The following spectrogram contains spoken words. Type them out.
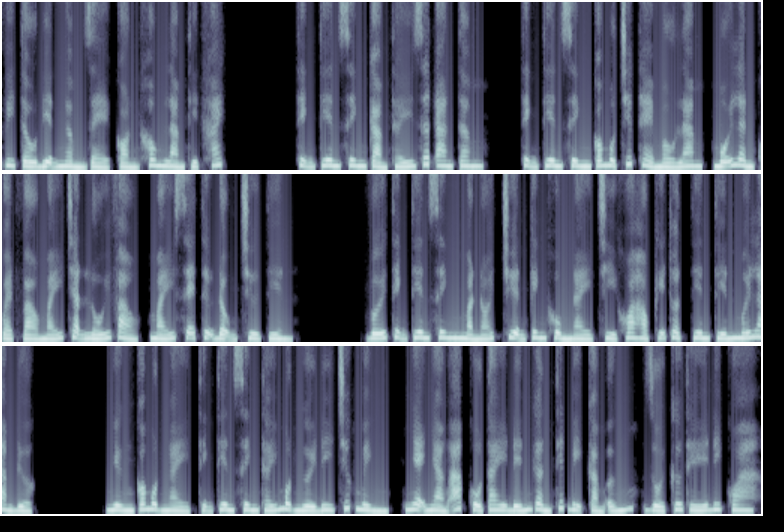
vì tàu điện ngầm rẻ còn không làm thịt khách. Thịnh tiên sinh cảm thấy rất an tâm. Thịnh tiên sinh có một chiếc thẻ màu lam, mỗi lần quẹt vào máy chặn lối vào, máy sẽ tự động trừ tiền. Với thịnh tiên sinh mà nói chuyện kinh khủng này chỉ khoa học kỹ thuật tiên tiến mới làm được. Nhưng có một ngày, thịnh tiên sinh thấy một người đi trước mình, nhẹ nhàng áp cổ tay đến gần thiết bị cảm ứng, rồi cứ thế đi qua.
